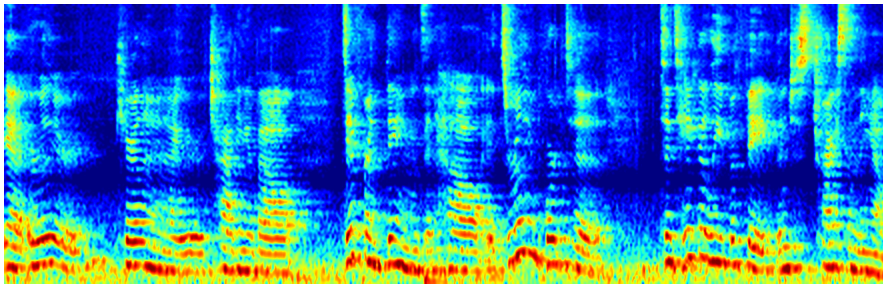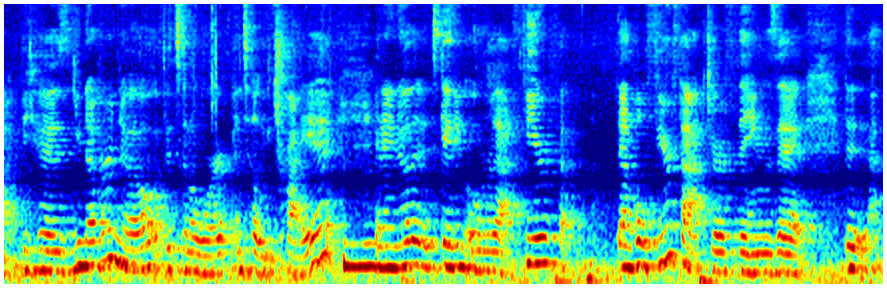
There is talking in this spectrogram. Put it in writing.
Yeah, earlier, Carolyn and I we were chatting about different things and how it's really important to to take a leap of faith and just try something out because you never know if it's going to work until you try it. Mm-hmm. And I know that it's getting over that fear, that whole fear factor of things that that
